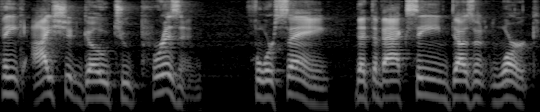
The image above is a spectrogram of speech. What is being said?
think I should go to prison for saying that the vaccine doesn't work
